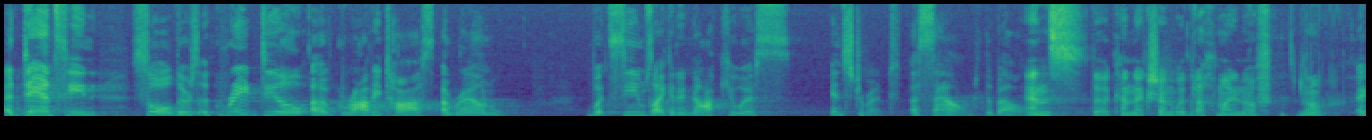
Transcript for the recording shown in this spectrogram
a dancing soul. There's a great deal of gravitas around what seems like an innocuous instrument, a sound, the bell. Hence the connection with Rachmaninoff, no? Uh,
